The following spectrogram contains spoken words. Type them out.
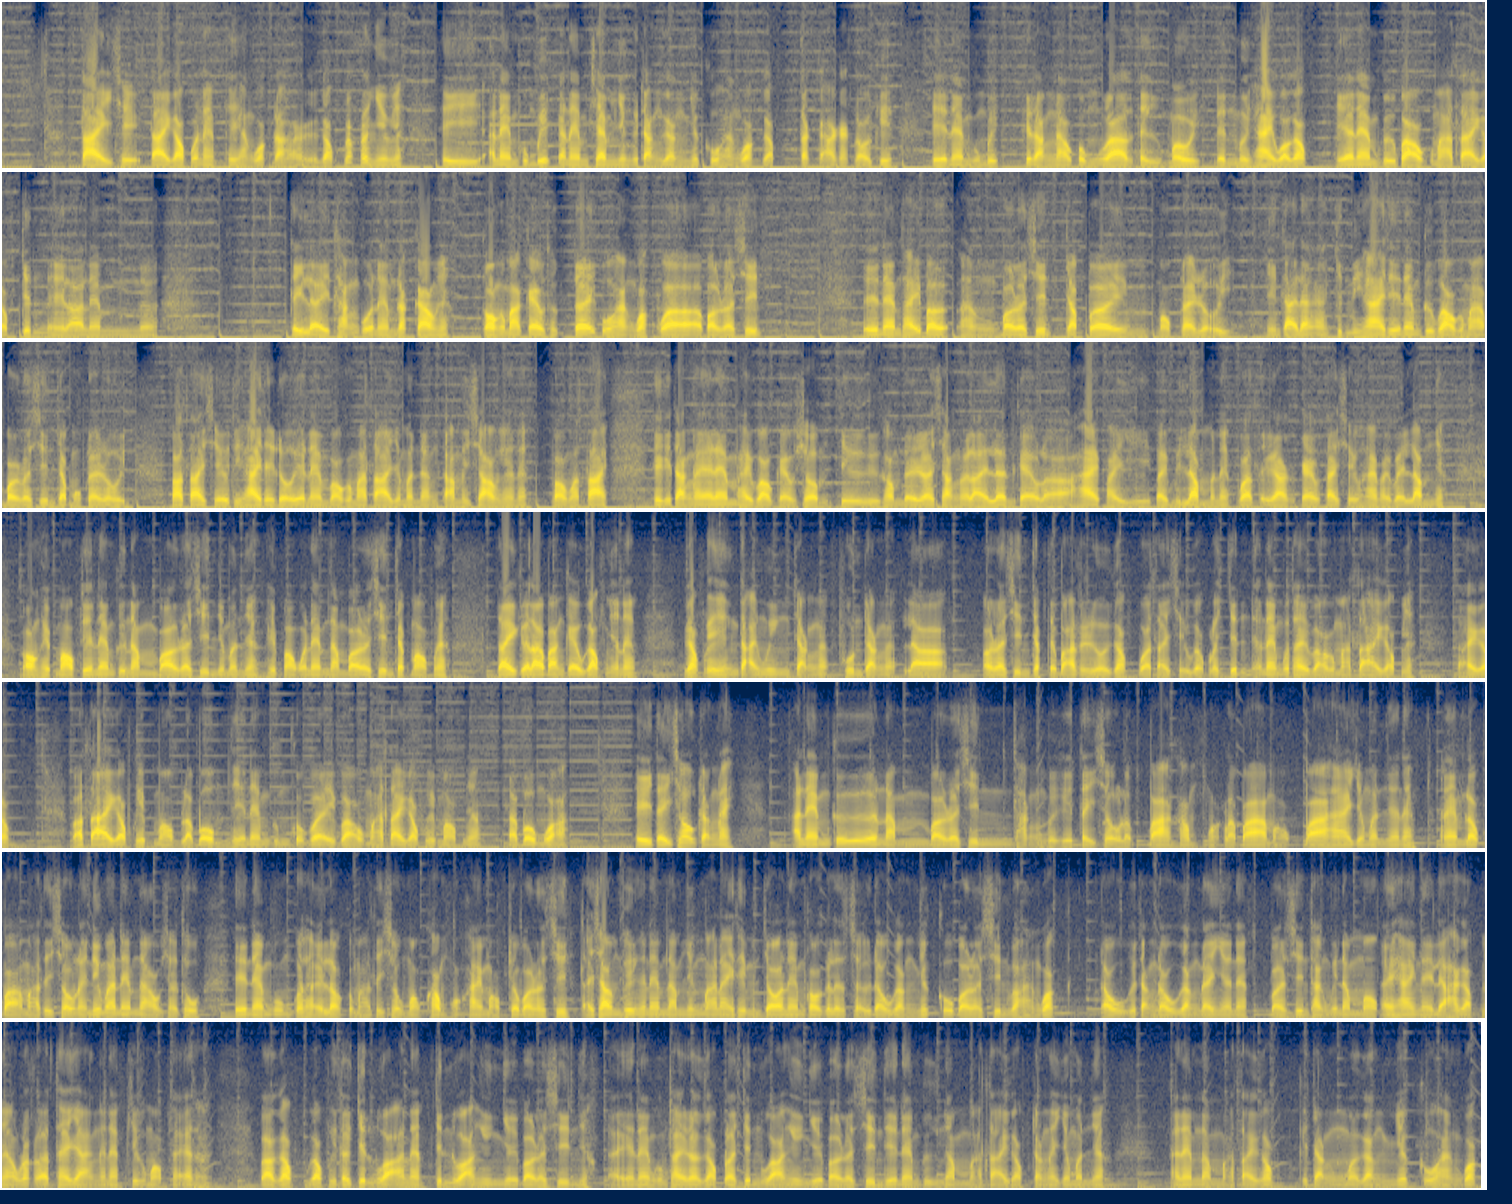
tài tài góc anh em thì Hàn Quốc đá góc rất là nhiều nha. Thì anh em cũng biết anh em xem những cái trận gần nhất của Hàn Quốc gặp tất cả các đội kia thì anh em cũng biết cái rặng nào cũng ra từ 10 đến 12 quả góc thì anh em cứ vào cái mã tài góc chính này là anh em ờ, tỷ lệ thắng của anh em rất cao nha. Còn cái mã kèo thực tế của Hàn Quốc và Brazil. Thì anh em thấy bờ hàng Brazil chấp với một trái rưỡi, hiện tại đang ăn 92 thì anh em cứ vào cái mã Brazil chấp một trái rưỡi và tài xỉu thì hai trái rưỡi anh em vào cái mã tài cho mình ăn 86 nha anh em. Vào mã tài. Thì cái trận này anh em hãy vào kèo sớm chứ không để ra sân nó lại lên kèo là 2,75 anh em và tự ra kèo tài xỉu 2,75 nha. Còn hiệp 1 thì anh em cứ nằm bờ ra xin cho mình nha. Hiệp 1 anh em nằm bờ ra xin chấp 1 nha. Đây cái là bản kèo góc nha anh em. Góc thì hiện tại nguyên trận á, full trận á, là bờ ra xin chấp tới ba rưỡi góc và tài xỉu góc là chính anh em có thể vào cái mã tài góc nha. Tài góc và tài góc hiệp 1 là 4 thì anh em cũng có thể vào mã tài góc hiệp 1 nha là 4 quả thì tỷ số trận này anh em cứ nằm Brazil thắng với cái tỷ số là 3-0 hoặc là 3-1, 3-2 cho mình nha anh em. Anh em lót 3 mã tỷ số này nếu mà anh em nào sợ thua thì anh em cũng có thể lót cái mã tỷ số 1-0 hoặc 2-1 cho Brazil. Tại sao anh phiên anh em nằm những mã này thì mình cho anh em coi cái lịch sử đấu gần nhất của Brazil và Hàn Quốc đấu cái trận đấu gần đây nha anh em. Brazil thắng với 5-1 đây hai này đã gặp nhau rất là ít thẻ vàng anh em chỉ có một thẻ thôi. Và góc góc thì tới chín quả anh em 9 quả nghiêng về bờ xin nha. Đây, anh em cũng thấy rồi góc là chín quả nghiêng về bờ xin thì anh em cứ nằm mã tài góc trận này cho mình nha. Anh em nằm mã tài góc cái trận mà gần nhất của Hàn Quốc.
